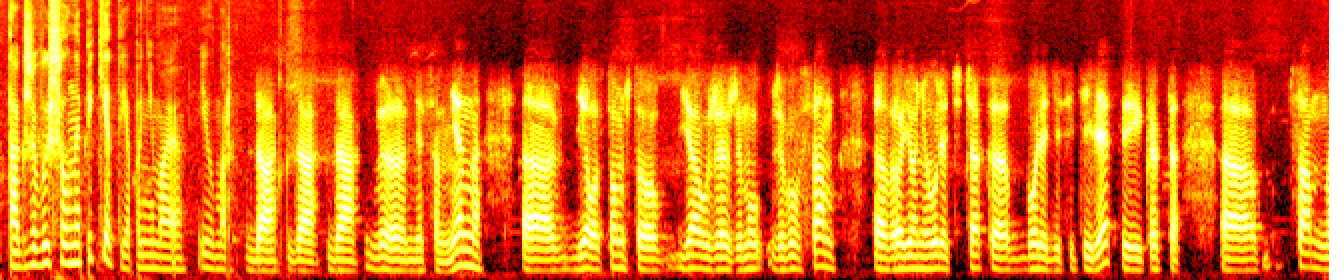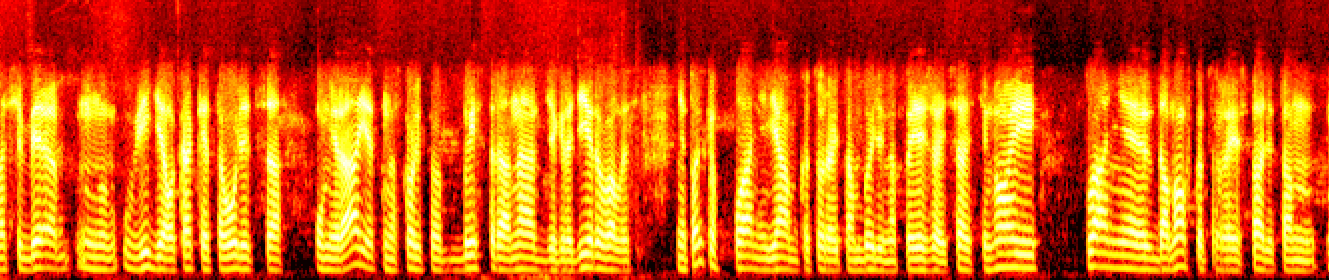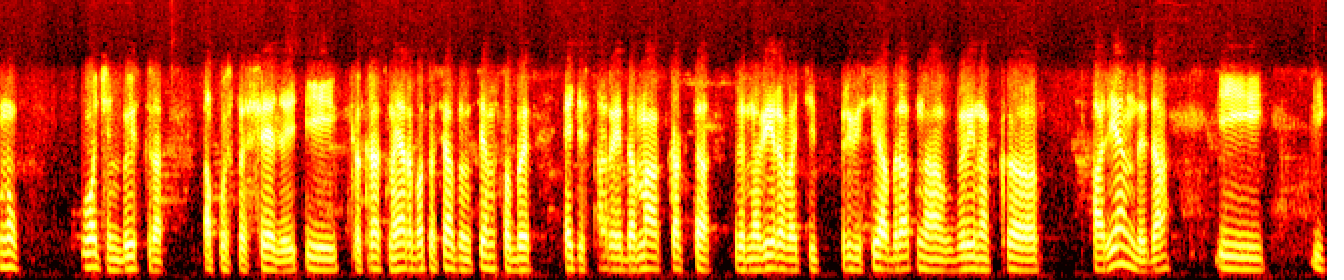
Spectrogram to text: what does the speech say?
также вышел на пикет, я понимаю, Илмар. Да, да, да, э, несомненно. Э, дело в том, что я уже живу, живу сам в районе улицы Чака более 10 лет и как-то сам на себе увидел, как эта улица умирает, насколько быстро она деградировалась, не только в плане ям, которые там были на проезжей части, но и в плане домов, которые стали там, ну, очень быстро опустошели. И как раз моя работа связана с тем, чтобы эти старые дома как-то реновировать и привести обратно в рынок э, аренды, да. И, и,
